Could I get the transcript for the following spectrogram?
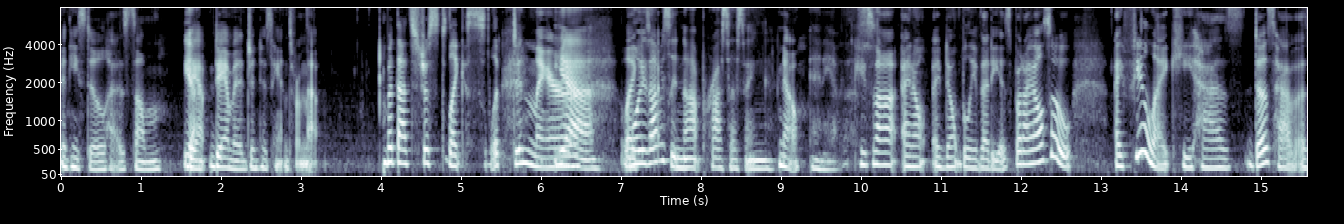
and he still has some Yeah. dam- damage in his hands from that. But that's just like slipped in there. Yeah. Like, well, he's obviously not processing no, any of this. he's not. I don't. I don't believe that he is. But I also, I feel like he has does have a.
